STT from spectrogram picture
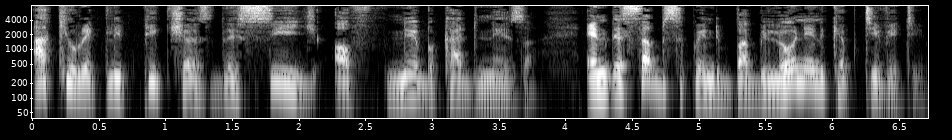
accurately pictures the siege of Nebuchadnezzar and the subsequent Babylonian captivity.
